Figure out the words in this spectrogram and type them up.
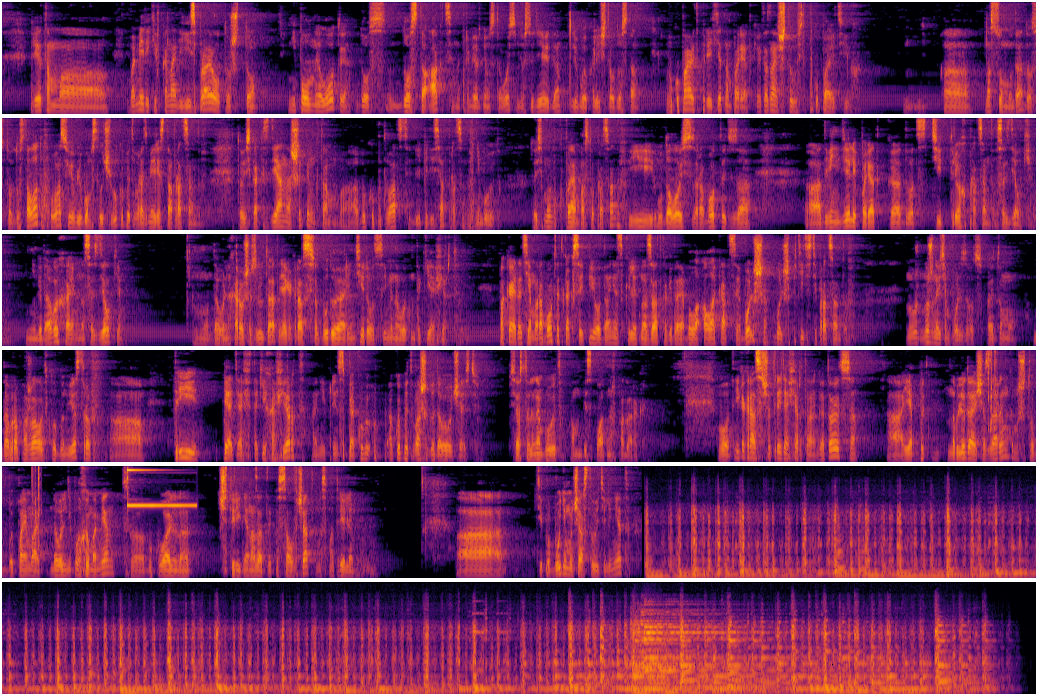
При этом э, в Америке, в Канаде есть правило, то, что неполные лоты до, до 100 акций, например, 98, 99, да, любое количество до 100, выкупают в приоритетном порядке. Это значит, что вы покупаете их а, на сумму да, до, 100, до 100 лотов, у вас ее в любом случае выкупят в размере 100%. То есть как с Диана Shipping, там выкупа 20 или 50% не будет. То есть мы выкупаем по 100%, и удалось заработать за а, две недели порядка 23% со сделки. Не годовых, а именно со сделки. Вот, довольно хороший результат. Я как раз сейчас буду ориентироваться именно вот на такие оферты. Пока эта тема работает, как с IPO да, несколько лет назад, когда была аллокация больше, больше 50%, нужно этим пользоваться. Поэтому добро пожаловать в клуб инвесторов. А, три Пять таких оферт, они, в принципе, окупят вашу годовую часть. Все остальное будет вам бесплатно в подарок. Вот. И как раз еще третья оферта готовится. А, я наблюдаю сейчас за рынком, чтобы поймать довольно неплохой момент. А, буквально 4 дня назад я писал в чат, мы смотрели, а, типа, будем участвовать или нет.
